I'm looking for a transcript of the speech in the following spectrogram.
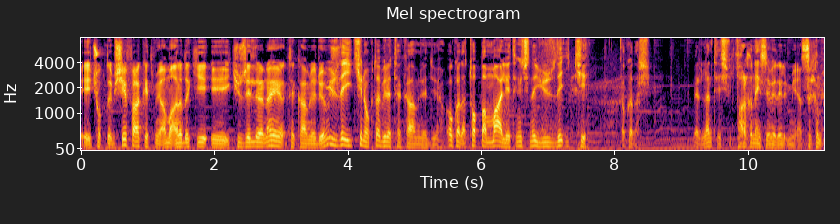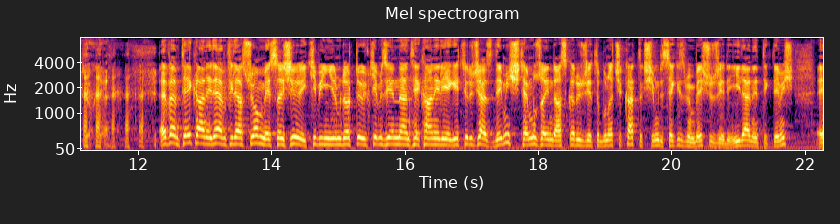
E, çok da bir şey fark etmiyor ama aradaki e, 250 lira neye tekamül ediyor? %2.1'e tekamül ediyor. O kadar. Toplam maliyetin içinde %2. O kadar. Verilen teşvik. Farkı neyse verelim ya sıkıntı yok yani. Efendim tek haneli enflasyon mesajı 2024'te ülkemizi yeniden tek haneliğe getireceğiz demiş. Temmuz ayında asgari ücreti buna çıkarttık. Şimdi 8507 ilan ettik demiş. Ee,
